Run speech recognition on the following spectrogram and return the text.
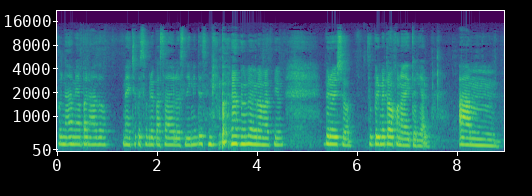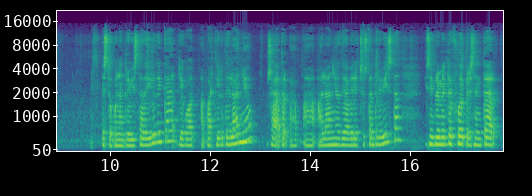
pues nada, me ha parado. Me ha dicho que he sobrepasado los límites y me ha parado la grabación. Pero eso, tu primer trabajo en una editorial. esto con la entrevista de Irúdica llegó a, partir del año, o sea, al año de haber hecho esta entrevista y simplemente fue presentar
